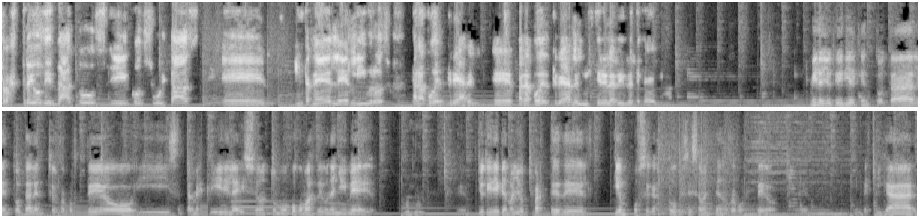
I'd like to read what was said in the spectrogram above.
rastreo de datos, eh, consultas, eh, internet, leer libros para poder crear el, eh, para poder crear el misterio de la Biblioteca de Lima? Mira, yo te diría que en total, en total entre el reporteo y sentarme a escribir y la edición tomó poco más de un año y medio. Yo te diría que la mayor parte del tiempo se gastó precisamente en reporteo, en investigar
